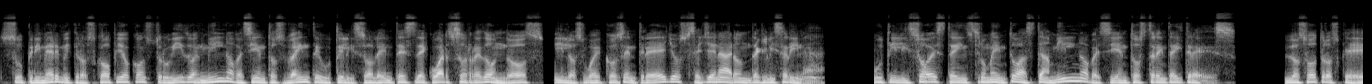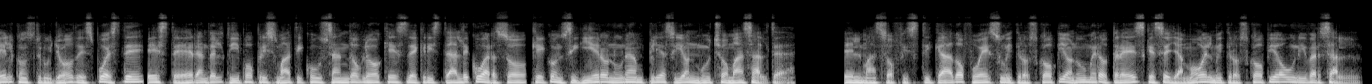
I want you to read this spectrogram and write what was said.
Su primer microscopio construido en 1920 utilizó lentes de cuarzo redondos, y los huecos entre ellos se llenaron de glicerina. Utilizó este instrumento hasta 1933. Los otros que él construyó después de este eran del tipo prismático usando bloques de cristal de cuarzo que consiguieron una ampliación mucho más alta. El más sofisticado fue su microscopio número 3 que se llamó el microscopio universal.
